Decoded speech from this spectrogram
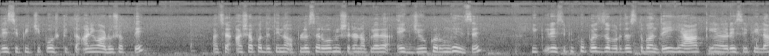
रेसिपीची पौष्टिकता आणि वाढू शकते. अशा अशा पद्धतीनं आपलं सर्व मिश्रण आपल्याला एकजीव करून घ्यायचं आहे ही रेसिपी खूपच जबरदस्त बनते. ह्या के रेसिपीला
